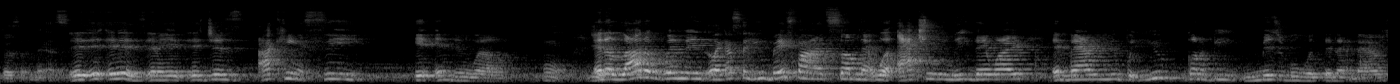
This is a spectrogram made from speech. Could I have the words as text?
just a mess. It, it is, and it, it just I can't see it ending well. Mm, And a lot of women, like I said, you may find some that will actually leave their wife and marry you, but you're gonna be miserable within that marriage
